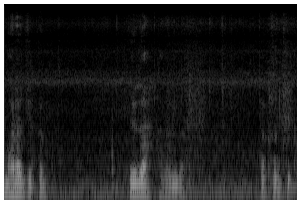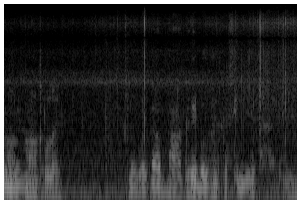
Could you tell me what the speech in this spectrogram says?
भरा चिकन. येऊ द्या हातानं. माकलाय. बघा भाकरी बघा कसली भारी.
